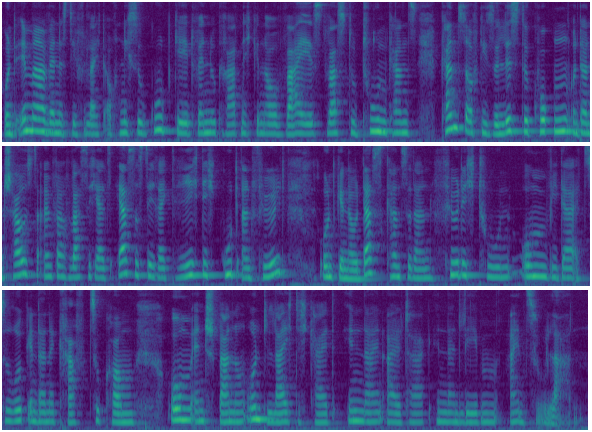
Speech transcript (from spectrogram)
Und immer, wenn es dir vielleicht auch nicht so gut geht, wenn du gerade nicht genau weißt, was du tun kannst, kannst du auf diese Liste gucken und dann schaust du einfach, was sich als erstes direkt richtig gut anfühlt. Und genau das kannst du dann für dich tun, um wieder zurück in deine Kraft zu kommen, um Entspannung und Leichtigkeit in deinen Alltag, in dein Leben einzuladen.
